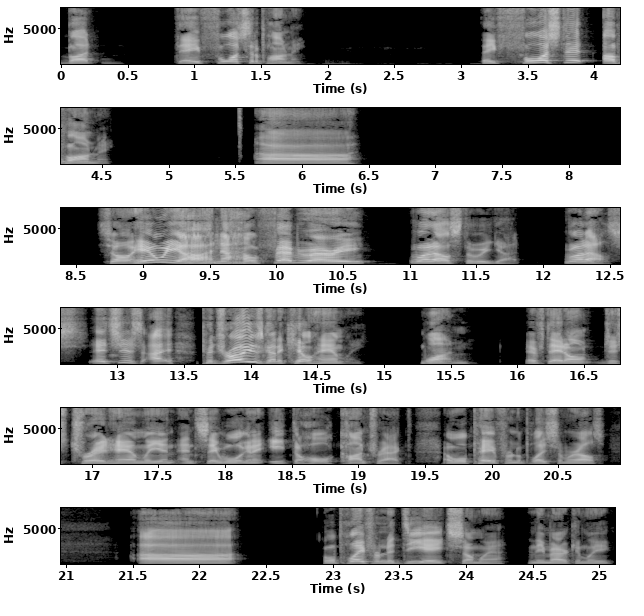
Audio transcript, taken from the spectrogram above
but they forced it upon me. They forced it upon me. Uh so here we are now, February. What else do we got? What else? It's just I Pedroia's gonna kill Hanley. One if they don't just trade Hanley and, and say, well, we're going to eat the whole contract and we'll pay for him to play somewhere else. Uh, we'll play from the DH somewhere in the American League.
